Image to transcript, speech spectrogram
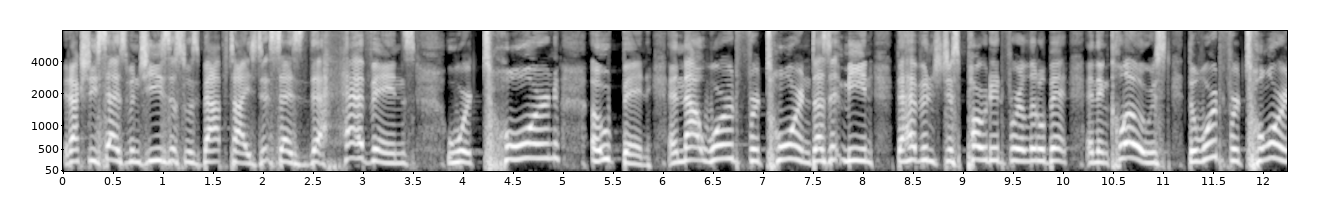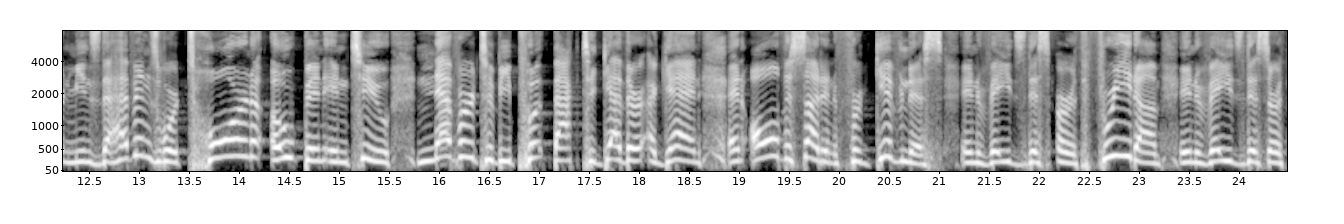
It actually says when Jesus was baptized, it says the heavens were torn open. And that word for torn doesn't mean the heavens just parted for a little bit and then closed. The word for torn means the heavens were torn open in two, never to be put back together again. And all of a sudden, forgiveness invades this earth, freedom invades this earth,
